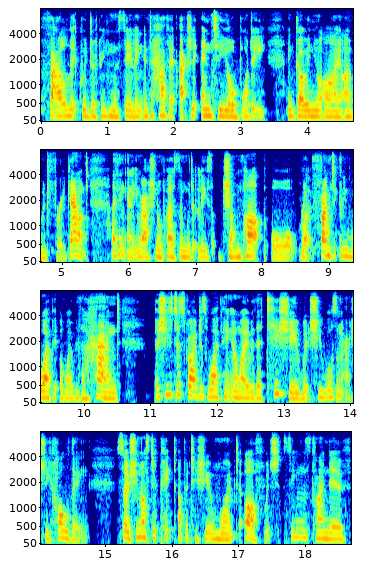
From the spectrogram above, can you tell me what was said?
foul liquid dripping from the ceiling and to have it actually enter your body and go in your eye, I would freak out. I think any rational person would at least jump up or like frantically wipe it away with her hand. But she's described as wiping away with a tissue which she wasn't actually holding. So she must have picked up a tissue and wiped it off, which seems kind of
